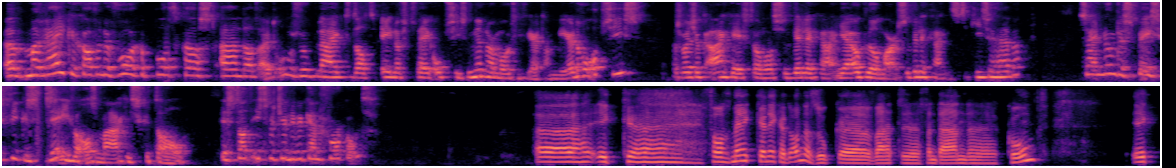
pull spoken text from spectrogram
Uh, Marijke gaf in de vorige podcast aan dat uit onderzoek blijkt dat één of twee opties minder motiveert dan meerdere opties. Dat is wat je ook aangeeft, Thomas. Ze willen jij ook wil, maar ze willen graag iets te kiezen hebben. Zij noemde specifieke 7 als magisch getal. Is dat iets wat jullie bekend voorkomt? Uh, ik, uh, volgens mij ken ik het onderzoek uh, waar het vandaan komt. Ik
